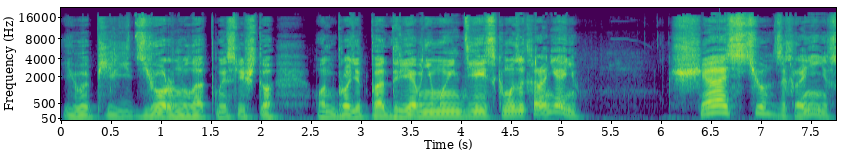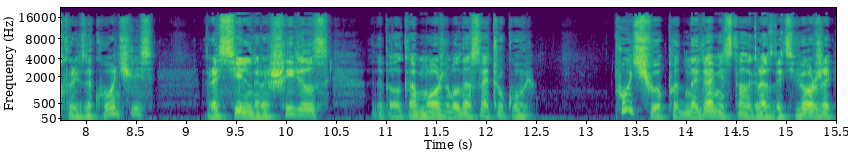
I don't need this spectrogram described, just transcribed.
его передернуло от мысли, что он бродит по древнему индейскому захоронению. К счастью, захоронения вскоре закончились, рассильно расширилось, до потолка можно было достать рукой. Почва под ногами стала гораздо тверже,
